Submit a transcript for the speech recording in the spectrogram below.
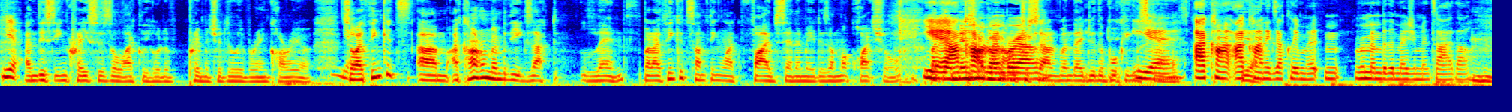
Yeah. and this increases the likelihood of premature delivery and chorio. Yeah. So I think it's um, I can't remember the exact length, but I think it's something like five centimeters. I'm not quite sure. Yeah, they I can't it on remember our- ultrasound when they do the booking Yeah, scans. I can't. I Yeah. can't exactly me- remember the measurements either. Mhm.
